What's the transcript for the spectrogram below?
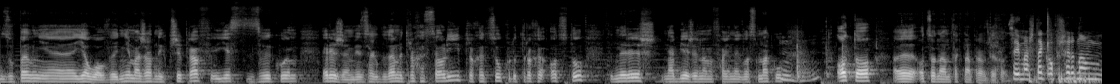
zupełnie jałowy, nie ma żadnych przypraw, jest zwykłym ryżem, więc jak dodamy trochę soli, trochę cukru, trochę octu, ten ryż nabierze nam fajnego smaku. O to, o co nam tak naprawdę chodzi. Słuchaj, masz tak obszerną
